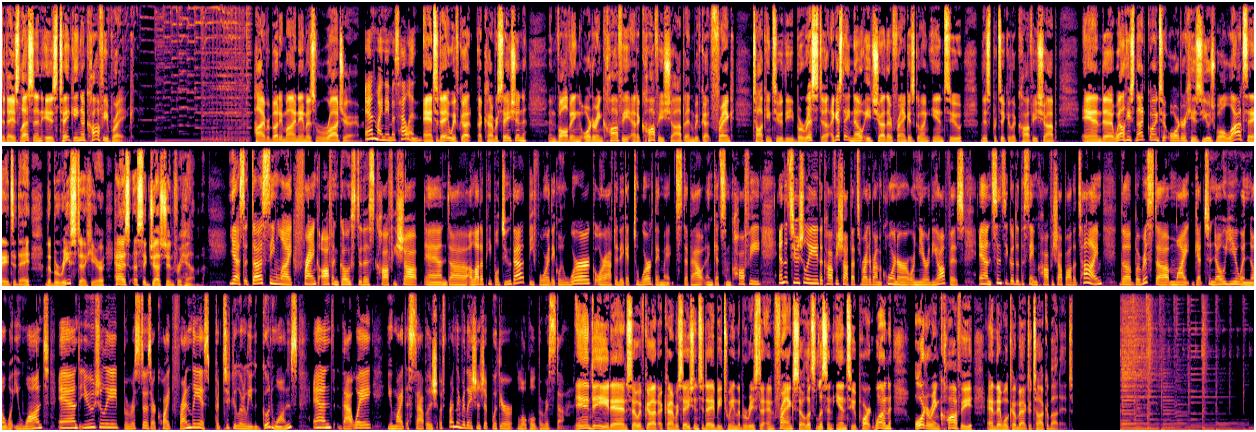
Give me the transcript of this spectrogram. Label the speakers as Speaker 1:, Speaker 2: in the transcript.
Speaker 1: Today's lesson is taking a coffee break. Hi, everybody. My name is Roger.
Speaker 2: And my name is Helen.
Speaker 1: And today we've got a conversation involving ordering coffee at a coffee shop. And we've got Frank talking to the barista. I guess they know each other. Frank is going into this particular coffee shop. And, uh, well, he's not going to order his usual latte today. The barista here has a suggestion for him.
Speaker 2: Yes, it does seem like Frank often goes to this coffee shop, and uh, a lot of people do that before they go to work or after they get to work. They might step out and get some coffee, and it's usually the coffee shop that's right around the corner or near the office. And since you go to the same coffee shop all the time, the barista might get to know you and know what you want. And usually, baristas are quite friendly, particularly the good ones, and that way you might establish a friendly relationship relationship with your local barista.
Speaker 1: Indeed. And so we've got a conversation today between the barista and Frank. So let's listen into part one ordering coffee, and then we'll come back to talk about it.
